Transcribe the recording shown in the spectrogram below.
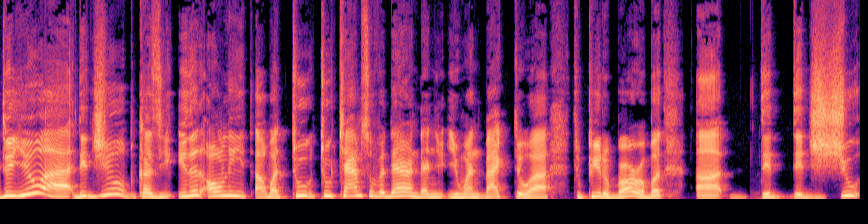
do you uh did you because you, you did only uh, what two two camps over there and then you, you went back to uh to Peterborough, but uh did did you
